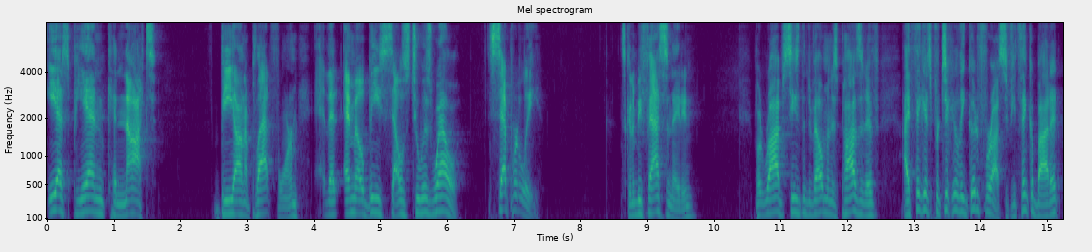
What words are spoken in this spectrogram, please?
ESPN cannot be on a platform that MLB sells to as well, separately. It's going to be fascinating. But Rob sees the development as positive. I think it's particularly good for us. If you think about it,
